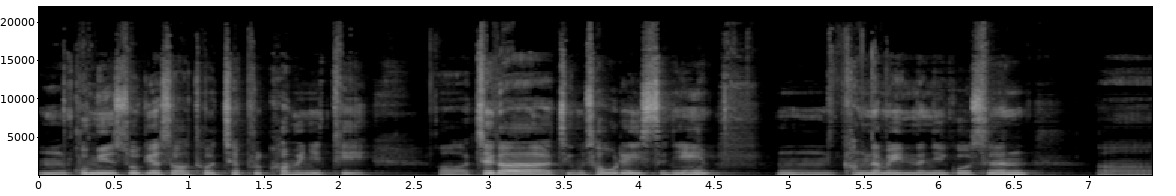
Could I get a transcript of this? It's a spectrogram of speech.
음, 고민 속에서 더체플 커뮤니티, 어, 제가 지금 서울에 있으니 음, 강남에 있는 이곳은 어,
